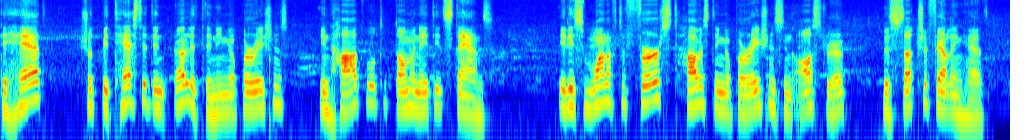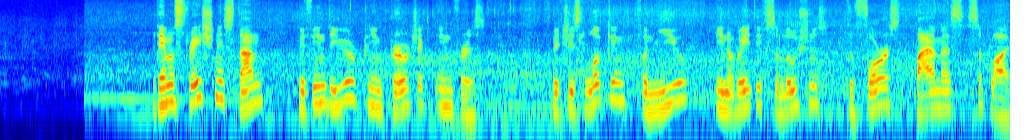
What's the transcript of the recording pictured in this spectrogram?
The head should be tested in early thinning operations in hardwood dominated stands. It is one of the first harvesting operations in Austria with such a felling head. The demonstration is done within the European project INFRES, which is looking for new innovative solutions to forest biomass supply.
